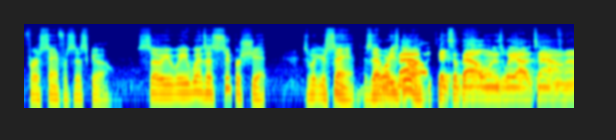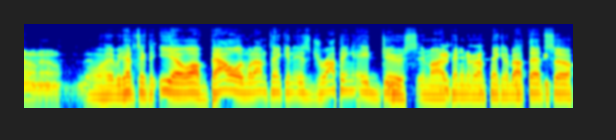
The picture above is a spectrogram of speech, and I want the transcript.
for San Francisco. So he, he wins a super shit, is what you're saying. Is that Or what he's bow. doing? He takes a bow on his way out of town. I don't know. Well, we'd have to take the EL off. Bowel, and what I'm thinking is dropping a deuce, in my opinion, and what I'm thinking about that. So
